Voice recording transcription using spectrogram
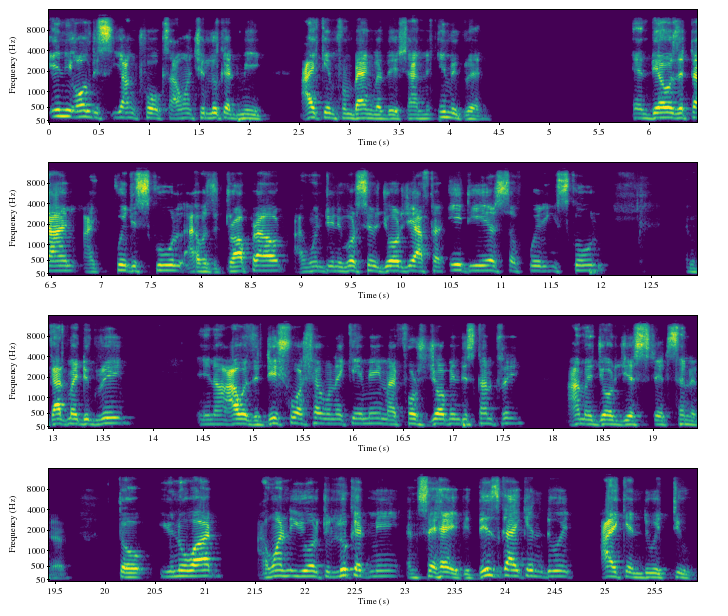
any all these young folks. I want you to look at me. I came from Bangladesh. I'm an immigrant. And there was a time I quit school. I was a dropout. I went to University of Georgia after eight years of quitting school and got my degree. You know, I was a dishwasher when I came in, my first job in this country. I'm a Georgia state senator. So you know what? I want you all to look at me and say, hey, if this guy can do it, I can do it too.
